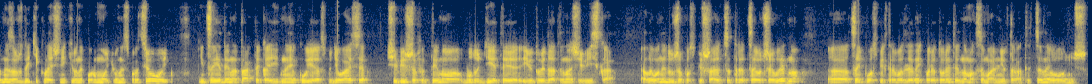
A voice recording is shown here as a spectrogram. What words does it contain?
е, не завжди ті клечні, які вони формують, вони спрацьовують, і це єдина тактика, на яку я сподіваюся, ще більш ефективно будуть діяти і відповідати наші війська. Але вони дуже поспішають. Це це очевидно. Е, Цей поспіх треба для них перетворити на максимальні втрати. Це найголовніше.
